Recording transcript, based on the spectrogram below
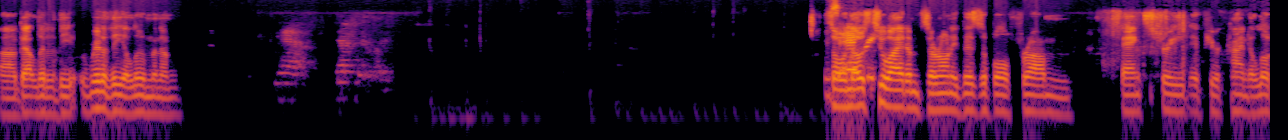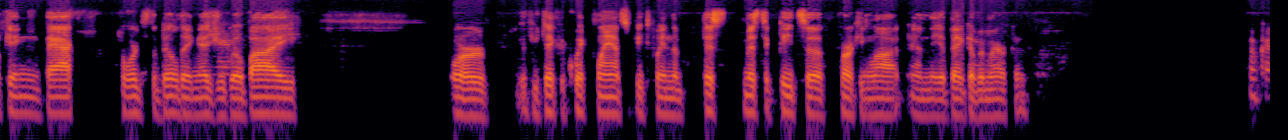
Uh, got rid of the, rid of the aluminum. Yeah, definitely. Is So those two items are only visible from Bank Street if you're kind of looking back towards the building as you go by. Or if you take a quick glance between the Mystic Pizza parking lot and the Bank of America. Okay.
